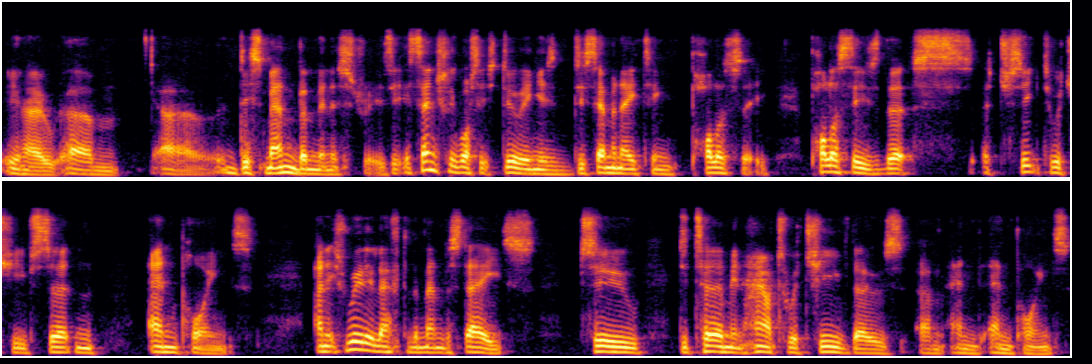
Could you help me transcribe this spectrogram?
you know, um, uh, dismember ministries. Essentially, what it's doing is disseminating policy, policies that s- seek to achieve certain endpoints, and it's really left to the member states to determine how to achieve those um, end endpoints.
